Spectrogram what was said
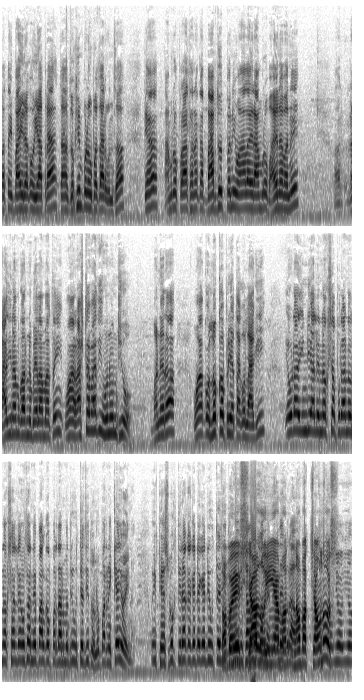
कतै बाहिरको यात्रा जहाँ जोखिमपूर्ण उपचार हुन्छ। त्यहाँ हाम्रो प्रार्थनाका बावजुद पनि उहाँलाई राम्रो भएन भने राजीनामा गर्नु बेलामा चाहिँ उहाँ राष्ट्रवादी हुनुहुन्थ्यो भनेर उहाँको लोकप्रियताको लागि एउटा इन्डियाले नक्सा पुरानो नक्सा ल्याउँछ नेपालको प्रधानमन्त्री उत्तेजित हुनुपर्ने केही होइन। उही फेसबुकतिरका केटाकेटी उत्तेजित हुने तपाईँ रिसाउनु स्याल पर्ने यहाँ भन्ने कुरा हो। नबच्याउनुहोस् जस्तो यो यो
